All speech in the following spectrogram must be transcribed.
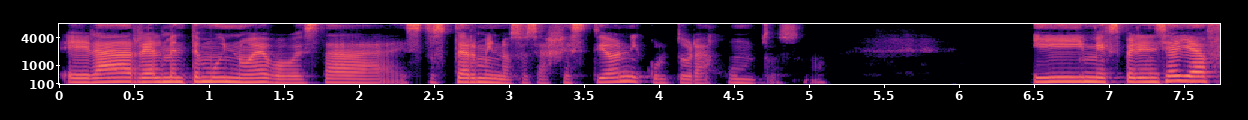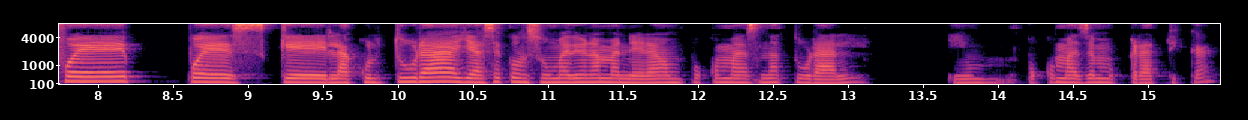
era realmente muy nuevo esta, estos términos, o sea, gestión y cultura juntos. Y mi experiencia ya fue pues que la cultura ya se consume de una manera un poco más natural y un poco más democrática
